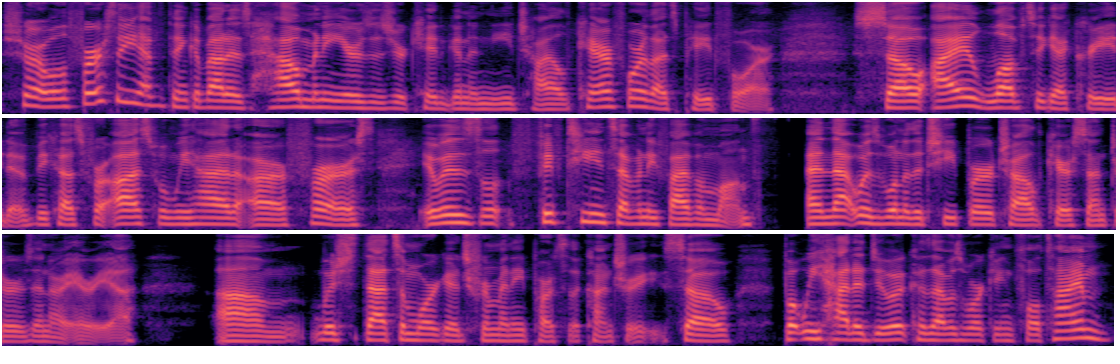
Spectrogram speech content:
Sure. Well, the first thing you have to think about is how many years is your kid going to need childcare for that's paid for. So I love to get creative because for us, when we had our first, it was fifteen seventy five a month, and that was one of the cheaper childcare centers in our area. Um, which that's a mortgage for many parts of the country. So, but we had to do it because I was working full time.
